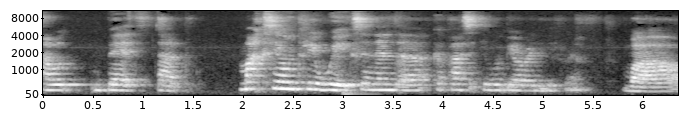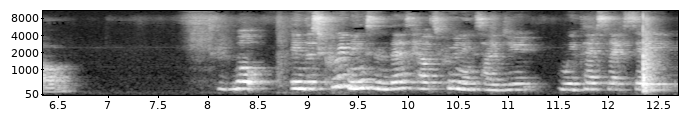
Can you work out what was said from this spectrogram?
I would bet that maximum three weeks and then the capacity would be already different. Wow. Well, in the screenings, in dance health screenings, I do, we test, like, say,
